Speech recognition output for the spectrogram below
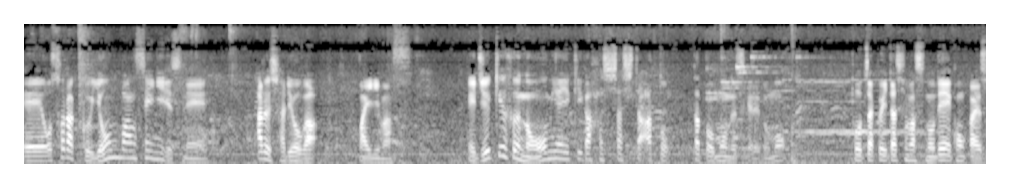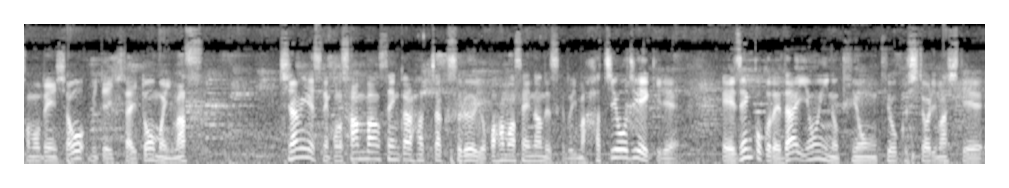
えー、おそらく4番線にですねある車両が参ります。え19分の大宮行きが発車した後だと思うんですけれども到着いたしますので今回その電車を見ていきたいと思います。ちなみにですねこの3番線から発着する横浜線なんですけど今八王子駅で、えー、全国で第4位の気温を記憶しておりまして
